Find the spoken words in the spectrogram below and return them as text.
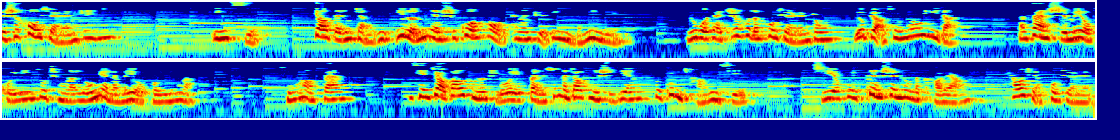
只是候选人之一，因此要等整一一轮面试过后才能决定你的命运。如果在之后的候选人中有表现优异的，那暂时没有回音，就成了永远的没有回音了。情况三，一些较高层的职位本身的招聘时间会更长一些，企业会更慎重的考量挑选候选人，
